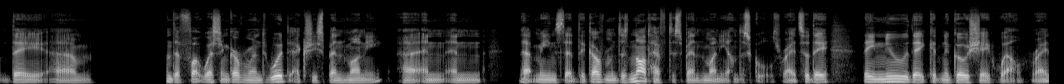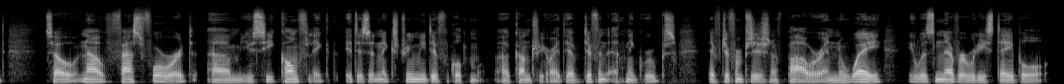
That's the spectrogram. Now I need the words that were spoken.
they um, the Western government would actually spend money, uh, and and that means that the government does not have to spend money on the schools, right? So they they knew they could negotiate well, right? So now, fast forward, um, you see conflict. It is an extremely difficult uh, country, right? They have different ethnic groups, they have different position of power, and in a way, it was never really stable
